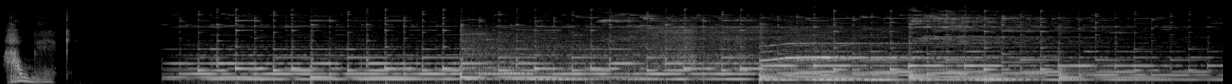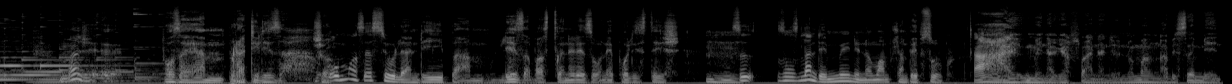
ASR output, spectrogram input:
Hawu Boza yami Bradiliza. Uma sesiyolanda ibhamu lezi abasigcinele zona epolice station. Sizozilanda emini noma mhlawumbe ebusuku. hayi kumina kuyafana nje noma ngabe semini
